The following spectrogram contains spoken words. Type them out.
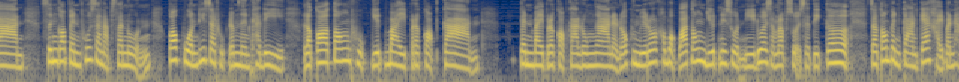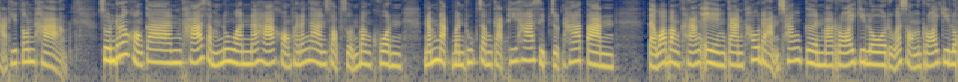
การ ซึ่งก็เป็นผู้สนับสนุน ก็ควรที่จะถูกดำเนินคดี แล้วก็ต้องถูกยึดใบประกอบการเป็นใบประกอบการโรงงานเนี่ยเนาะคุณวิโรธเขาบอกว่าต้องยึดในส่วนนี้ด้วยสำหรับสวยสติกเกอร์ จะต้องเป็นการแก้ไขปัญหาที่ต้นทาง ส่วนเรื่องของการค้าสำนวนนะคะ ของพนักงานสอบสวนบางคน น้ำหนักบรรทุกจำกัดที่ 50.5 ตัน แต่ว่าบางครั้งเองการเข้าด่านช่างเกินมาร้อยกิโลหรือว่า 200 กิโล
